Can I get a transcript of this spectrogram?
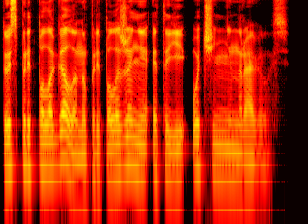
То есть предполагала, но предположение это ей очень не нравилось.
